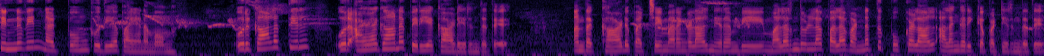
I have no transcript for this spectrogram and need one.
சின்னுவின் நட்பும் புதிய பயணமும். ஒரு காலத்தில் ஒரு அழகான பெரிய காடு இருந்தது. அந்த காடு பச்சை மரங்களால் நிரம்பி மலர்ந்துள்ள பல வண்ணத்துப் பூக்களால் அலங்கரிக்கப்பட்டிருந்தது.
